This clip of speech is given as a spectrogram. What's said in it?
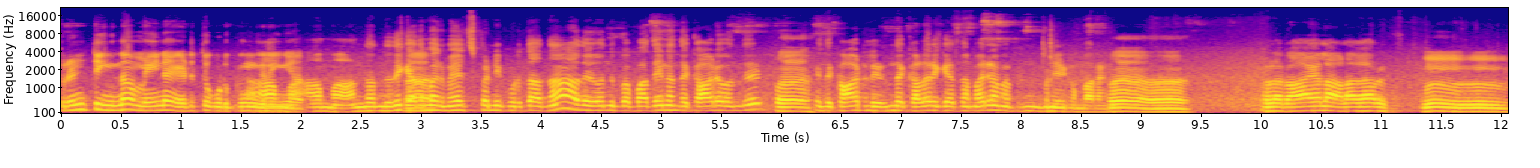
பிரிண்டிங் தான் மெயினா எடுத்து கொடுக்குங்கிறீங்க. ஆமா ஆமா. அந்த இதுக்கு அந்த மாதிரி மேட்ச் பண்ணி கொடுத்தா தான் அது வந்து இப்ப பாத்தீங்கன்னா இந்த கார்டு வந்து இந்த கார்டுல இருந்த கலருக்கு ஏத்த மாதிரி நம்ம பிரிண்ட் பண்ணிருக்கோம் பாருங்க. நல்லா ராயலா அழகா இருக்கும்.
